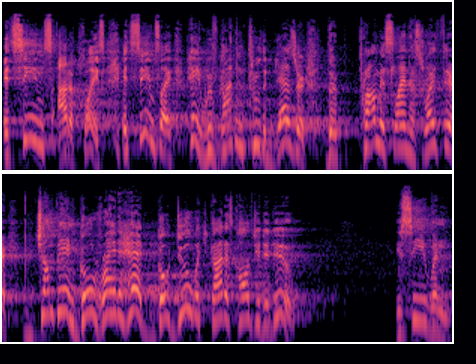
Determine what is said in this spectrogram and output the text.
It seems out of place. It seems like, hey, we've gotten through the desert. The promised land is right there. Jump in, go right ahead, go do what God has called you to do. You see, when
